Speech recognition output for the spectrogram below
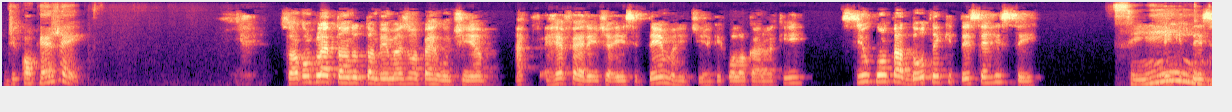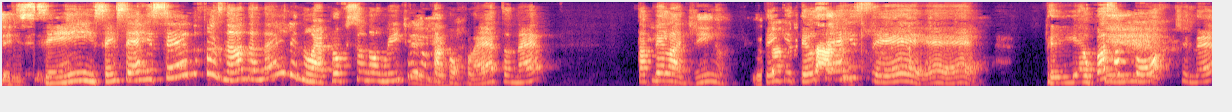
de qualquer jeito. Só completando também mais uma perguntinha referente a esse tema, Ritinha, que colocaram aqui. Se o contador tem que ter CRC. Sim, sim. Sem CRC não faz nada, né? Ele não é profissionalmente, ele é. não está completo, né? Tá peladinho. Tem tá que ter o CRC, é. Tem, é o passaporte, né?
